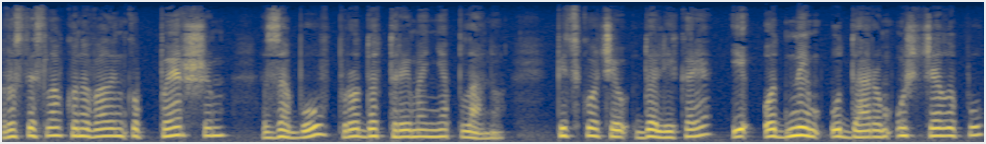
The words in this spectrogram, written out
Ростислав Коноваленко першим забув про дотримання плану, підскочив до лікаря і одним ударом у щелепу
